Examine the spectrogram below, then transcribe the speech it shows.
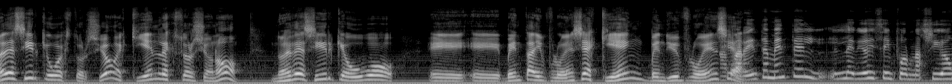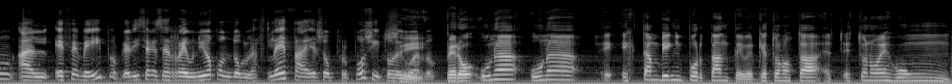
es decir que hubo extorsión, es quién le extorsionó. No es decir que hubo eh, eh, venta de influencia, ¿quién vendió influencia? Aparentemente él le dio esa información al FBI porque él dice que se reunió con Douglas Leff a esos propósitos, Eduardo. Pero una, una e, es también importante ver que esto no está, esto no es un,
